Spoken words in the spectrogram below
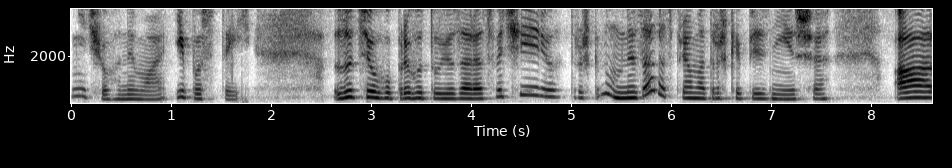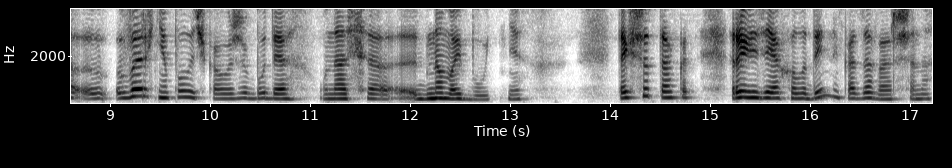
нічого немає. І пустий. З цього приготую зараз вечерю, трошки, ну, не зараз, прямо трошки пізніше. А е, верхня полочка вже буде у нас е, на майбутнє. Так що так от, ревізія холодильника завершена.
